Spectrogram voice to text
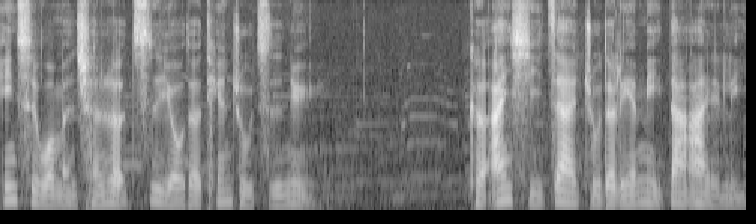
因此我们成了自由的天主子女。可安息在主的怜悯大爱里。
